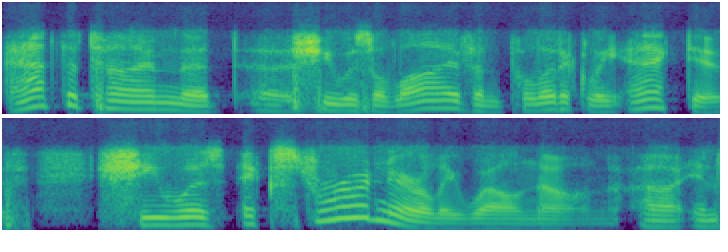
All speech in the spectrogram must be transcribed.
at the time that uh, she was alive and politically active, she was extraordinarily well known. Uh, in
